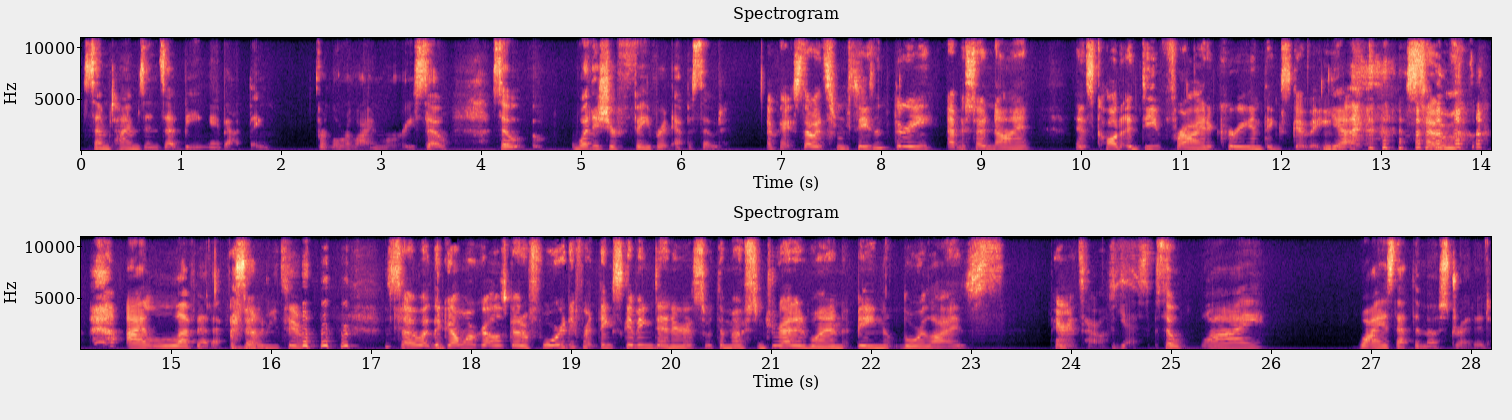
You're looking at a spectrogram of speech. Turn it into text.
Sometimes ends up being a bad thing for Lorelai and Rory. So, so what is your favorite episode? Okay, so it's from season three, episode nine. It's called A Deep Fried Korean Thanksgiving. Yeah. So, I love that so episode. me too. so the Gilmore Girls go to four different Thanksgiving dinners, with the most dreaded one being Lorelai's parents' house. Yes. So why why is that the most dreaded?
